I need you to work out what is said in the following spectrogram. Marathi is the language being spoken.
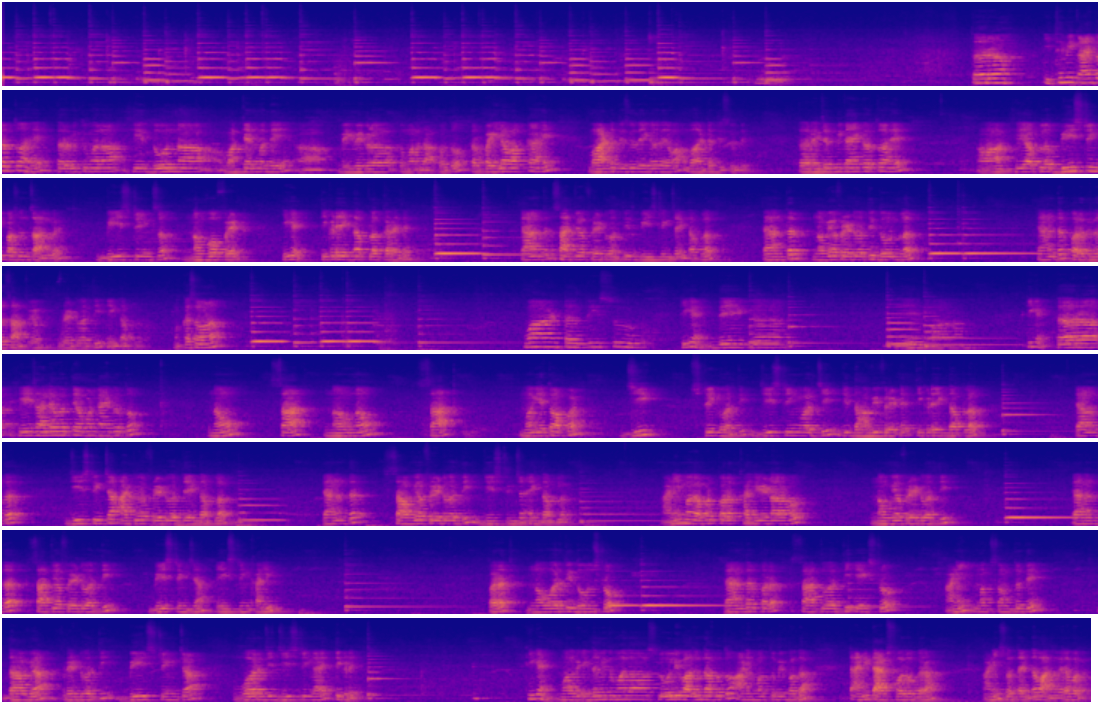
करतो आहे. तर मी तुम्हाला हे दोन वाक्यांमध्ये वेगवेगळं तुम्हाला दाखवतो. तर पहिलं वाक्य आहे वाट दिसू दे ग देवा वाट दिसू दे. तर ह्याच्यात मी काय करतो आहे हे आपलं बी स्ट्रिंगपासून चालू आहे. बी स्ट्रिंगचं नववं फ्रेट ठीक आहे? तिकडे एकदा प्लग करायचंय. त्यानंतर सातव्या फ्रेट वरती बी स्ट्रिंगचा एकदा प्लग त्यानंतर नवव्या फ्रेट वरती दोन प्लग त्यानंतर परत एकदा सातव्या फ्लेटवरती एकदा प्लग मग कसं होणार? वाट दिसू. ठीक आहे? दे ठीक आहे? तर हे झाल्यावरती आपण काय करतो? नऊ सात नऊ नऊ सात. मग येतो आपण जी स्ट्रिंग वरती जी स्ट्रिंग वरची जी दहावी फ्रेट आहे तिकडे एकदा प्लग. त्यानंतर जी स्ट्रिंगच्या आठव्या फ्रेटवरती एकदा प्लग त्यानंतर सहाव्या फ्रेटवरती जी स्ट्रिंगच्या एकदा प्लग आणि मग आपण परत खाली येणार आहोत. नवव्या फ्रेटवरती त्यानंतर सातव्या फ्रेटवरती बी स्ट्रिंगच्या एक स्ट्रिंग खाली. परत नऊ वरती दोन स्ट्रोक त्यानंतर परत सात वरती एक स्ट्रोक आणि मग संपतं ते दहाव्या फ्रेटवरती बी स्ट्रिंगच्या वर जी जी स्ट्रिंग आहे तिकडे. ठीक आहे? मग एकदा मी तुम्हाला स्लोली वाजून दाखवतो आणि मग तुम्ही बघा आणि टॅब्स फॉलो करा आणि स्वतः एकदा वाजवायला बघा.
